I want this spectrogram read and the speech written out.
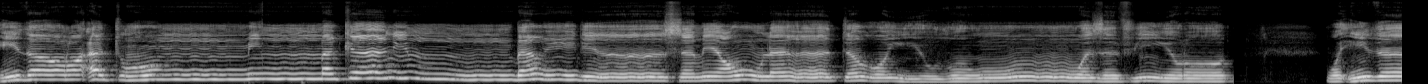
إذا رأتهم من مكان بعيد سمعوا لها تغيظا وزفيرا. وإذا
